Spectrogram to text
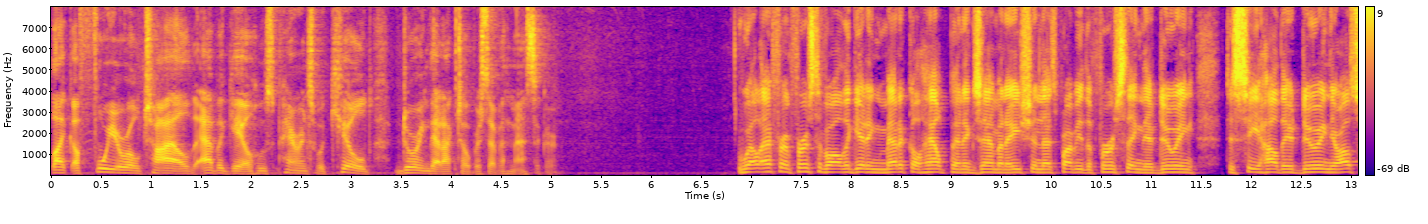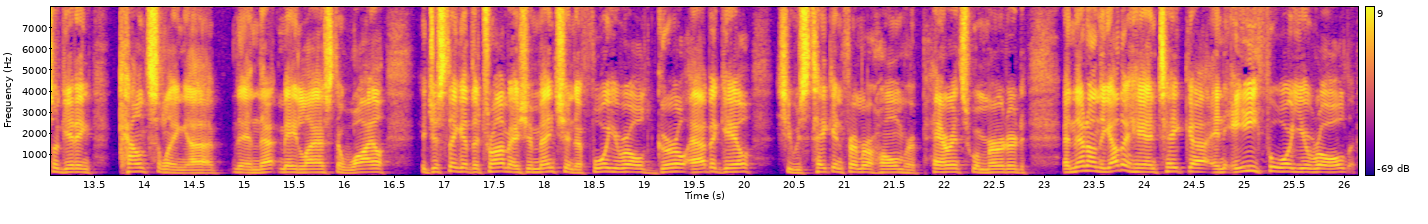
like a four year old child, Abigail, whose parents were killed during that October 7th massacre? Well, Efrem, first of all, they're getting medical help and examination. That's probably the first thing they're doing to see how they're doing. They're also getting counseling, uh, and that may last a while. Just think of the trauma, as you mentioned, a four year old girl, Abigail, she was taken from her home. Her parents were murdered. And then on the other hand, take uh, an 84 year old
